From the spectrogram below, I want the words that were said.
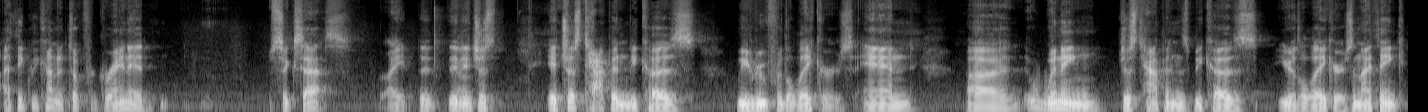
I think we kind of took for granted success, right? That, yeah. it just it just happened because we root for the Lakers, and uh, winning just happens because you're the Lakers. And I think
